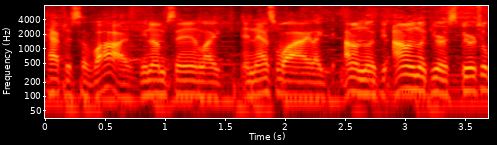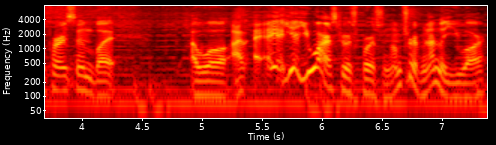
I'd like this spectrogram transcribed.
have to survive. You know what I'm saying? Like, and that's why, like, I don't know if you, I don't know if you're a spiritual person, but uh, well, I, I, yeah, you are a spiritual person. I'm tripping. I know you are.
